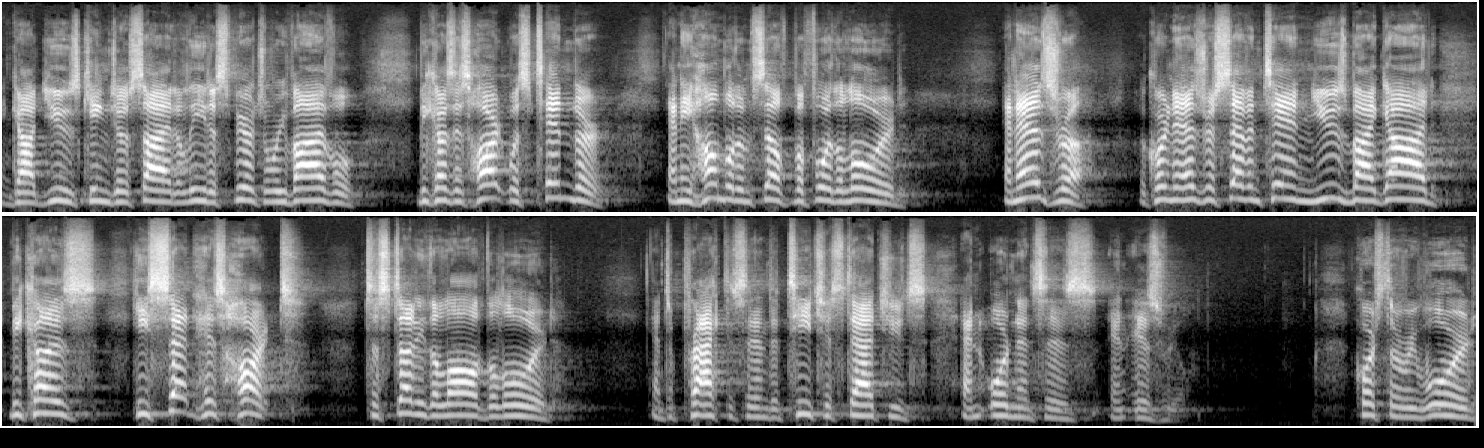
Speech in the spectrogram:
And God used King Josiah to lead a spiritual revival because his heart was tender and he humbled himself before the Lord. And Ezra, according to Ezra 7:10, used by God, because he set his heart to study the law of the Lord and to practice it and to teach his statutes and ordinances in Israel. Of course, the reward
